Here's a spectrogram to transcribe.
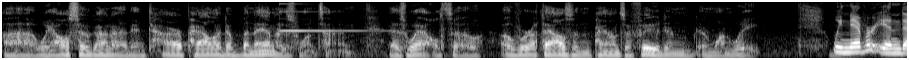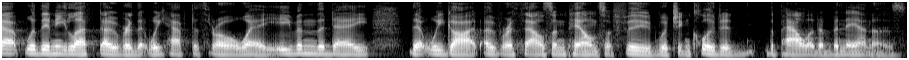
uh, we also got an entire pallet of bananas one time as well. So over a thousand pounds of food in, in one week. We never end up with any leftover that we have to throw away. Even the day that we got over a thousand pounds of food, which included the pallet of bananas,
